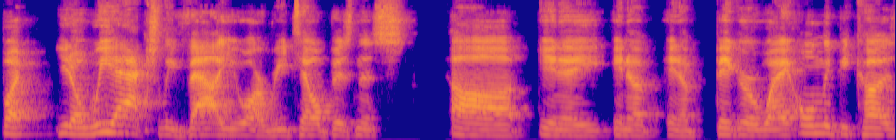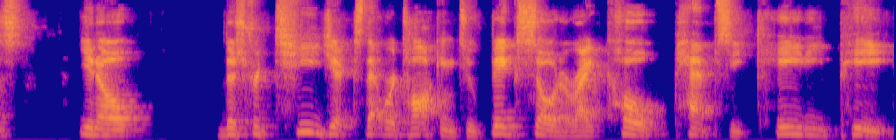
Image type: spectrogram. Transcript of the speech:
but you know we actually value our retail business uh, in a in a in a bigger way, only because you know the strategics that we're talking to, Big Soda, right? Coke, Pepsi, KDP,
